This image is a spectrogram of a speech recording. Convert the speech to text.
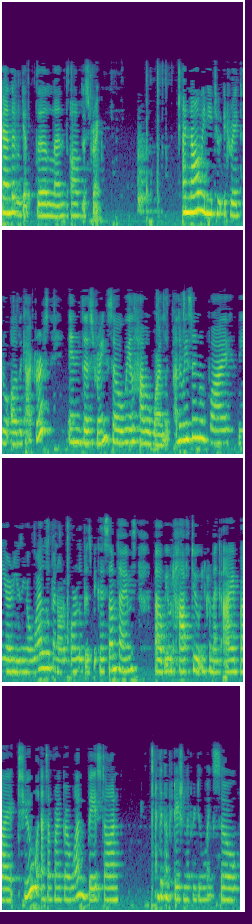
and that will get the length of the string. And now we need to iterate through all the characters in the string so we'll have a while loop. And the reason why we are using a while loop and not a for loop is because sometimes uh, we would have to increment i by 2 and sometimes by 1 based on the computation that we're doing. So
